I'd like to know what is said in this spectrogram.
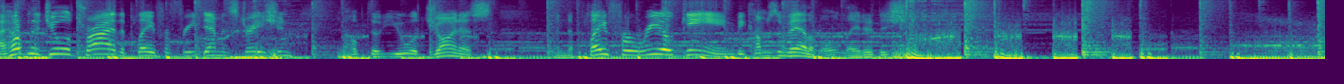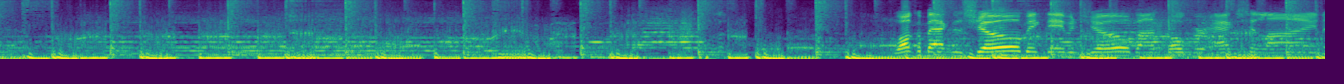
I hope that you will try the Play for Free demonstration and hope that you will join us when the Play for Real game becomes available later this year. Welcome back to the show. Big Dave and Joe, Bond Poker Action Line.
